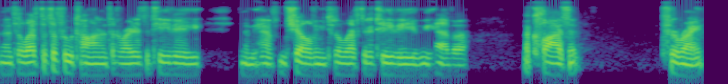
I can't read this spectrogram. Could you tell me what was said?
and then to the left is the futon, and to the right is the TV, and then we have some shelving to the left of the TV. We have a a closet to the right.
